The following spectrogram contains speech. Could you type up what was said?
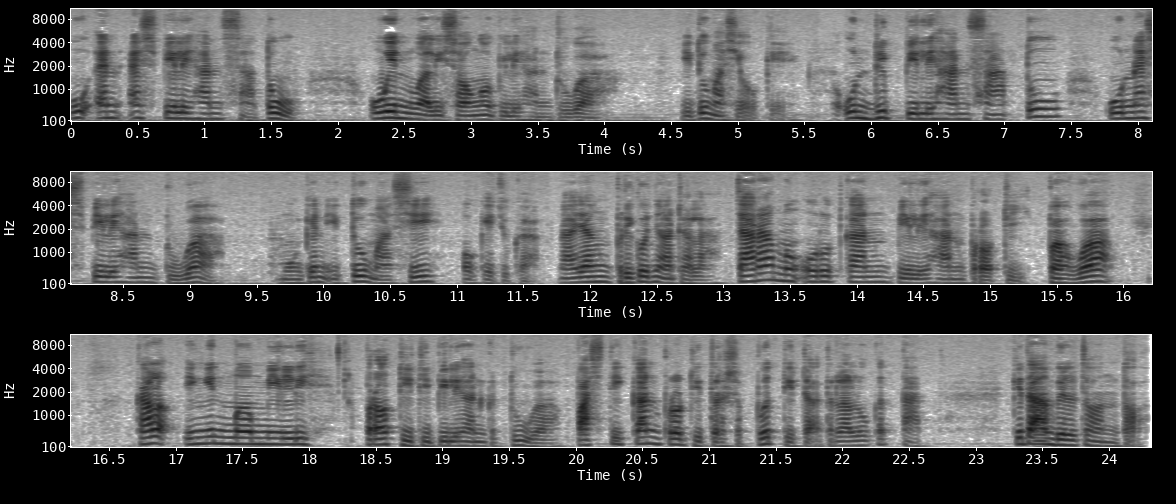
UNS pilihan 1, UIN Wali Songo pilihan 2 itu masih oke. Undip pilihan 1, UNES pilihan 2 mungkin itu masih oke okay juga. Nah, yang berikutnya adalah cara mengurutkan pilihan prodi. Bahwa kalau ingin memilih prodi di pilihan kedua, pastikan prodi tersebut tidak terlalu ketat. Kita ambil contoh,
